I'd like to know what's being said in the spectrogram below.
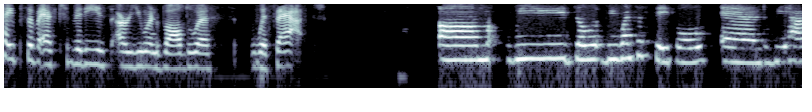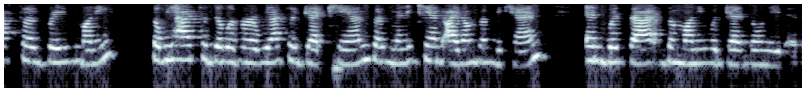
types of activities are you involved with with that? Um, we del- we went to Staples and we have to raise money. So we had to deliver. We had to get cans, as many canned items as we can, and with that, the money would get donated.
